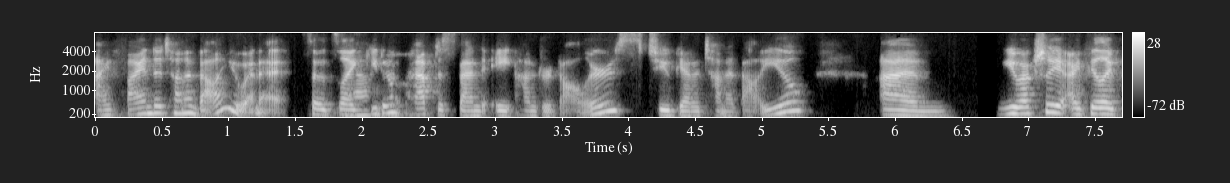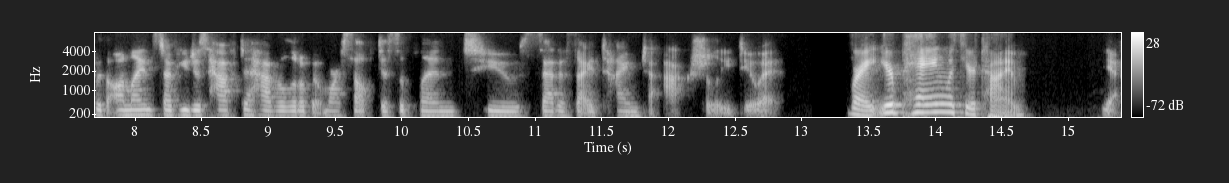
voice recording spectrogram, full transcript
I find a ton of value in it. So it's like Yeah. you don't have to spend $800 to get a ton of value. Um, you actually, I feel like with online stuff, you just have to have a little bit more self discipline to set aside time to actually do it. Right. You're paying with your time. Yes.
